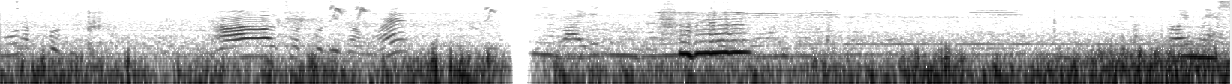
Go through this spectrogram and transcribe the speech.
চটপটি ঝাল চটপটি খাব হ্যাঁ আমি মিস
